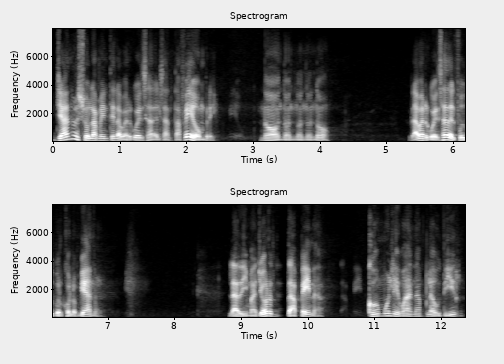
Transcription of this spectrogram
Ya no es solamente la vergüenza del Santa Fe, hombre. No, no, no, no, no. La vergüenza del fútbol colombiano. La Di Mayor da pena. ¿Cómo le van a aplaudir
